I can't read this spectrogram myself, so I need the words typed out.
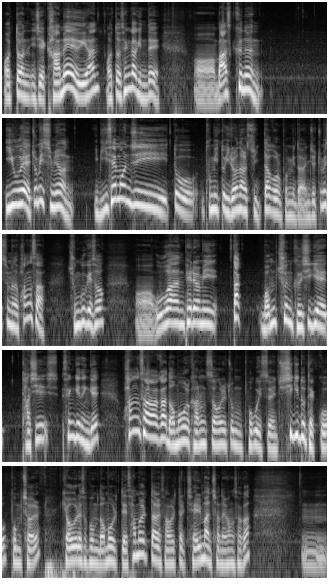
어떤 이제 감에 의한 어떤 생각인데 어 마스크는 이후에 좀 있으면 이 미세먼지 또 붐이 또 일어날 수 있다고 봅니다. 이제 좀 있으면 황사 중국에서 어 우한 폐렴이 딱 멈춘 그 시기에 다시 생기는 게 황사가 넘어올 가능성을 좀 보고 있어요. 시기도 됐고 봄철 겨울에서 봄 넘어올 때 3월달 4월달 제일 많잖아요 황사가. 음,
